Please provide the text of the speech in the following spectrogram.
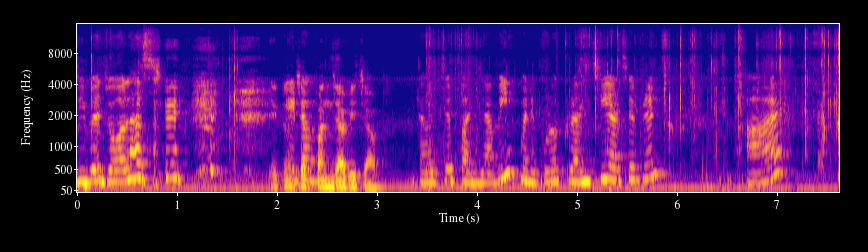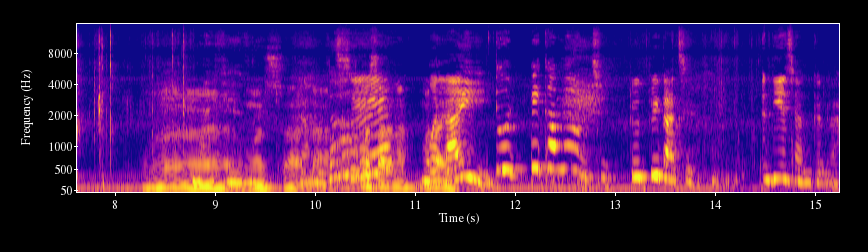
জিভে জল আসছে। এটা হচ্ছে পাঞ্জাবি চাপ। এটা হচ্ছে পাঞ্জাবি মানে পুরো ক্রাঞ্চি আছে ফ্রেন্ড আর মালাই। টুথপিক আমি আনছি। টুথপিক আছে। দিয়েছে আঙ্কেলরা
